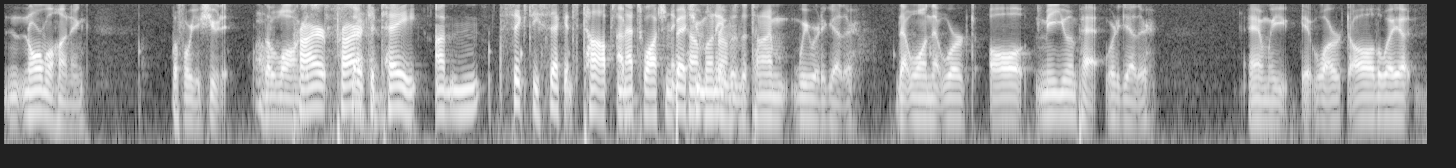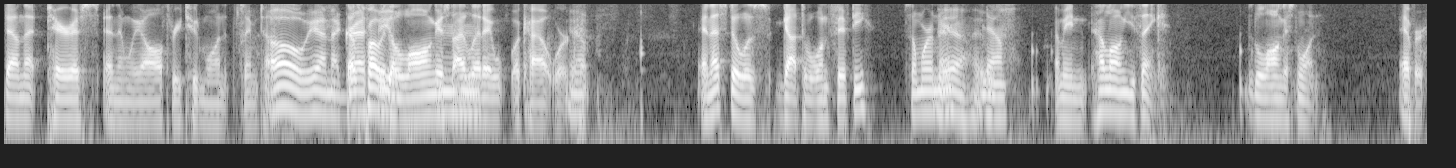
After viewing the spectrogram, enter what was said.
normal hunting before you shoot it the longest Prior prior to seconds. Tate, um, 60 seconds tops, and I that's watching it bet come you money from. it was the time we were together. That one that worked all me, you, and Pat were together, and we it worked all the way up down that terrace, and then we all three, two, and one at the same time. Oh yeah, and that grass that's probably field. the longest I let a, a coyote work, Yep. and that still was got to 150 somewhere in there. Yeah, it Yeah. was. I mean, how long you think? The longest one ever,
